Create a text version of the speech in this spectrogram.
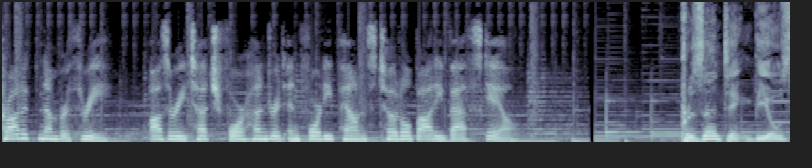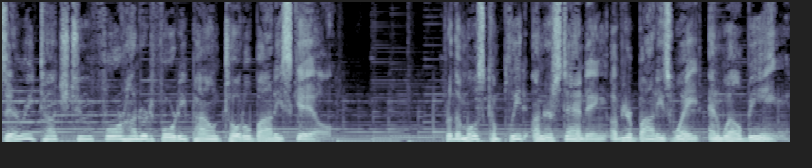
Product number 3, Ozeri Touch 440 pounds total body bath scale. Presenting the Ozeri Touch 2 440 pound total body scale. For the most complete understanding of your body's weight and well being.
